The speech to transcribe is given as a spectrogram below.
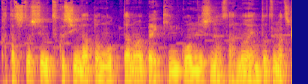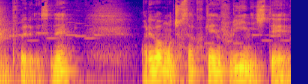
形として美しいなと思ったのはやっぱり金婚西野さんの煙突町のプペルですね。あれはもう著作権フリーにして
